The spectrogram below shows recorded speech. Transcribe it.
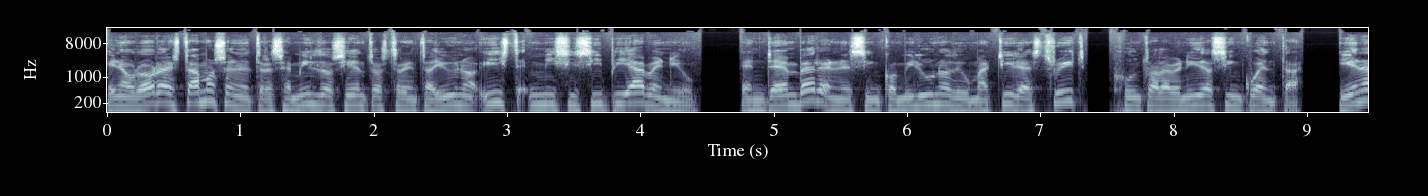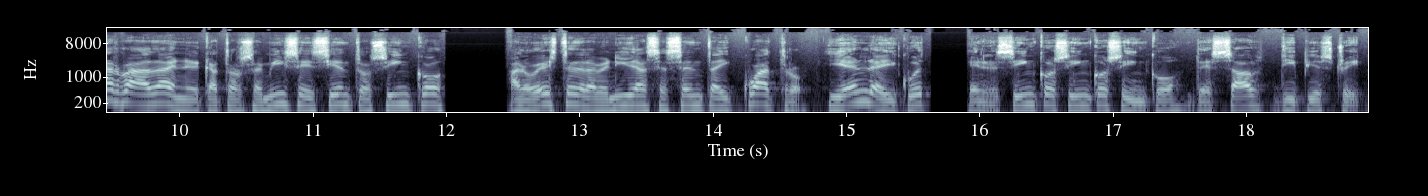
En Aurora estamos en el 13231 East Mississippi Avenue, en Denver en el 5001 de Umatilla Street junto a la Avenida 50 y en Arvada en el 14605 al oeste de la Avenida 64 y en Lakewood en el 555 de South Deep Street.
